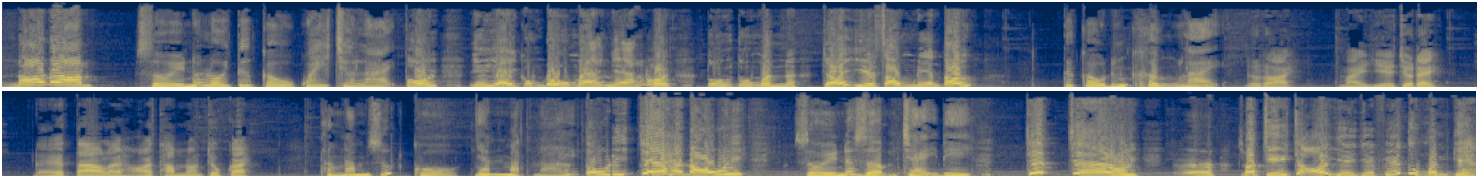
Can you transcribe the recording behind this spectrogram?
Nó đó anh. Rồi nó lôi tư cầu quay trở lại. Thôi như vậy cũng đủ mãn nhãn rồi. Tụi tụi mình trở về xong đi anh tư. Tư cầu đứng khựng lại. Được rồi Mày về trước đây Để tao lại hỏi thăm nó một chút coi Thằng Năm rút cổ nhăn mặt nói. Tôi đi cha nội Rồi nó rợm chạy đi. Chết cha rồi. Ờ, nó chỉ trỏ về về phía tụi mình kìa.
